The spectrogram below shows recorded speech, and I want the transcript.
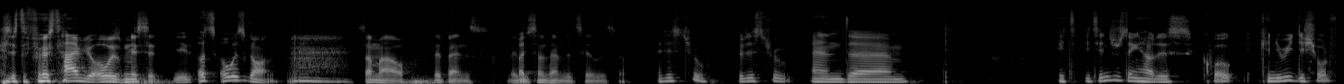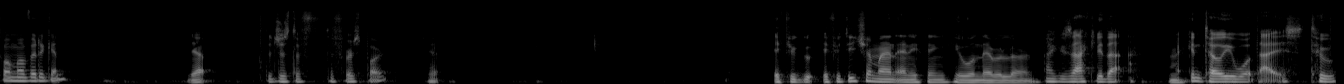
it's just the first time you always miss it. It's always gone. Somehow depends. Maybe But- sometimes it's still itself. It is true. It is true. And um, it's it's interesting how this quote. Can you read the short form of it again? Yeah. The, just the f- the first part. Yeah. If you go, if you teach a man anything, he will never learn. Exactly that. I Mm. can tell you what that is. To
